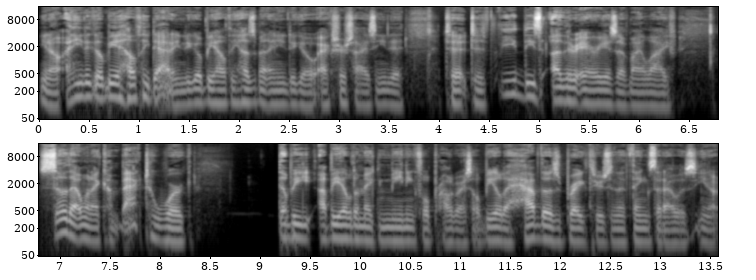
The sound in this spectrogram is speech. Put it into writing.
you know, I need to go be a healthy dad. I need to go be a healthy husband. I need to go exercise. I need to to to feed these other areas of my life so that when I come back to work, they'll be I'll be able to make meaningful progress. I'll be able to have those breakthroughs in the things that I was, you know,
